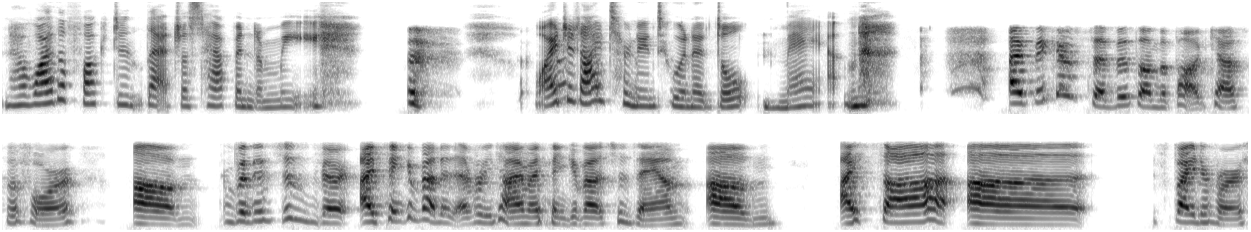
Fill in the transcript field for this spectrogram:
now why the fuck didn't that just happen to me? Why did I turn into an adult man? I think I've said this on the podcast before. Um, but it's just very I think about it every time I think about Shazam. Um I saw uh Spider Verse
